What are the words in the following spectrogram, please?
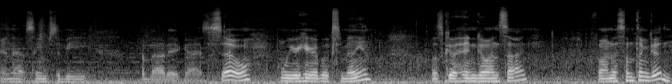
and that seems to be about it, guys. So, we are here at Books a Million. Let's go ahead and go inside, find us something good.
